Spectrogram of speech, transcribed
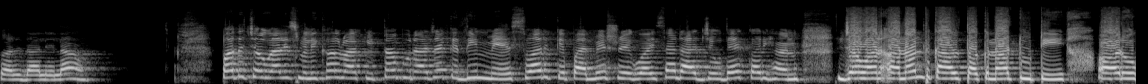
कर डालेला। पद चौवालीस में लिखल बा कि तब राजा के दिन में स्वर्ग के परमेश्वर एगो ऐसा राज्य उदय करिहन, जवन अनंत काल तक ना टूटी और वो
